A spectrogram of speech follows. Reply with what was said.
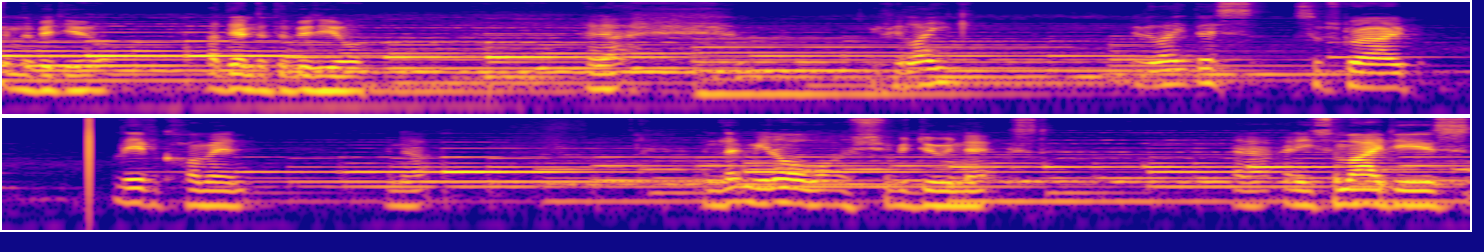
in the video, at the end of the video. And uh, if you like, if you like this, subscribe, leave a comment, and uh, and let me know what I should be doing next. And I need some ideas.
